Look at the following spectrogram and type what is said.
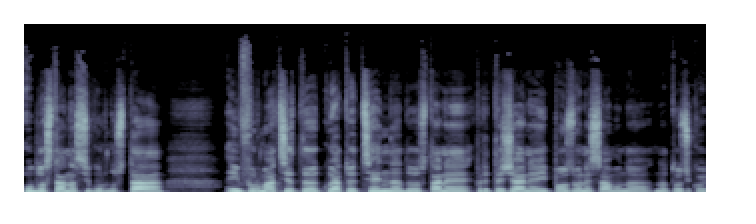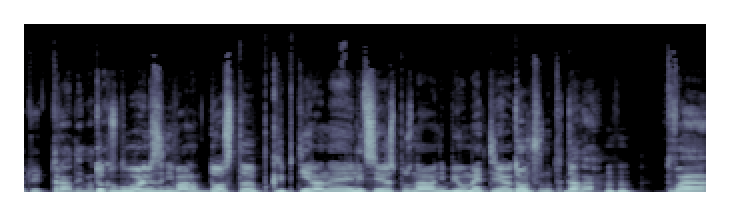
областта на сигурността, информацията, която е ценна, да остане притежание и ползване само на, на този, който и трябва да има. Тук достъп. говорим за нива на достъп, криптиране, лицеви разпознаване, биометрия. Точно така, да. да. Това е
